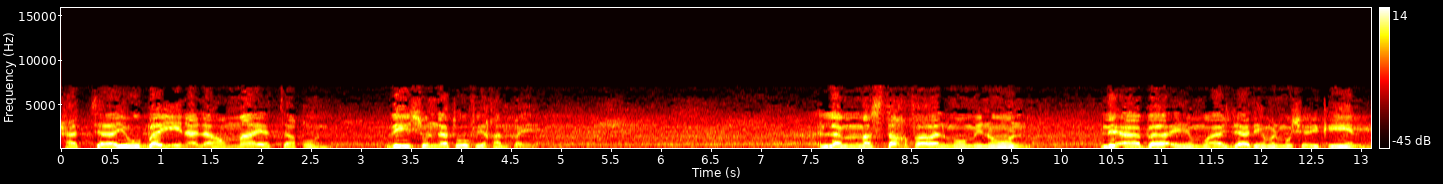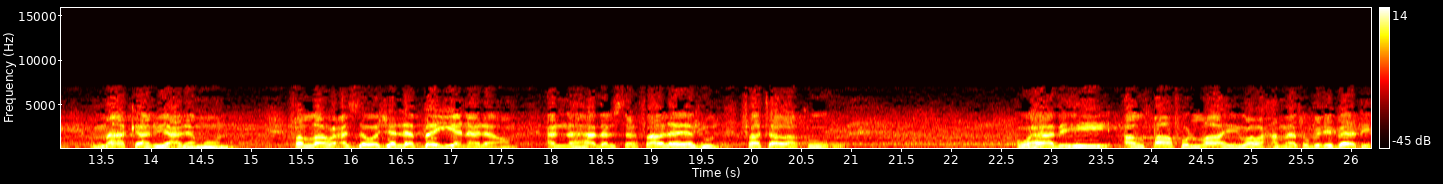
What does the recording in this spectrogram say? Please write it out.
حتى يبين لهم ما يتقون. ذي سنته في خلقه. لما استغفر المؤمنون لآبائهم وأجدادهم المشركين ما كانوا يعلمون. فالله عز وجل بين لهم أن هذا الاستغفار لا يجوز فتركوه. وهذه ألطاف الله ورحماته بعباده.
